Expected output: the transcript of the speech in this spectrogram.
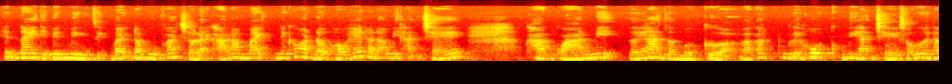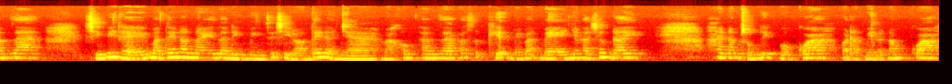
Hiện nay thì bên mình dịch bệnh đang bùng phát trở lại khá là mạnh nên các hoạt động hầu hết là đang bị hạn chế. Hàng quán bị giới hạn giờ mở cửa và các lễ hội cũng bị hạn chế số người tham gia. Chính vì thế mà Tết năm nay gia đình mình sẽ chỉ đón Tết ở nhà mà không tham gia các sự kiện với bạn bè như là trước đây. Hai năm chống dịch vừa qua và đặc biệt là năm qua,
